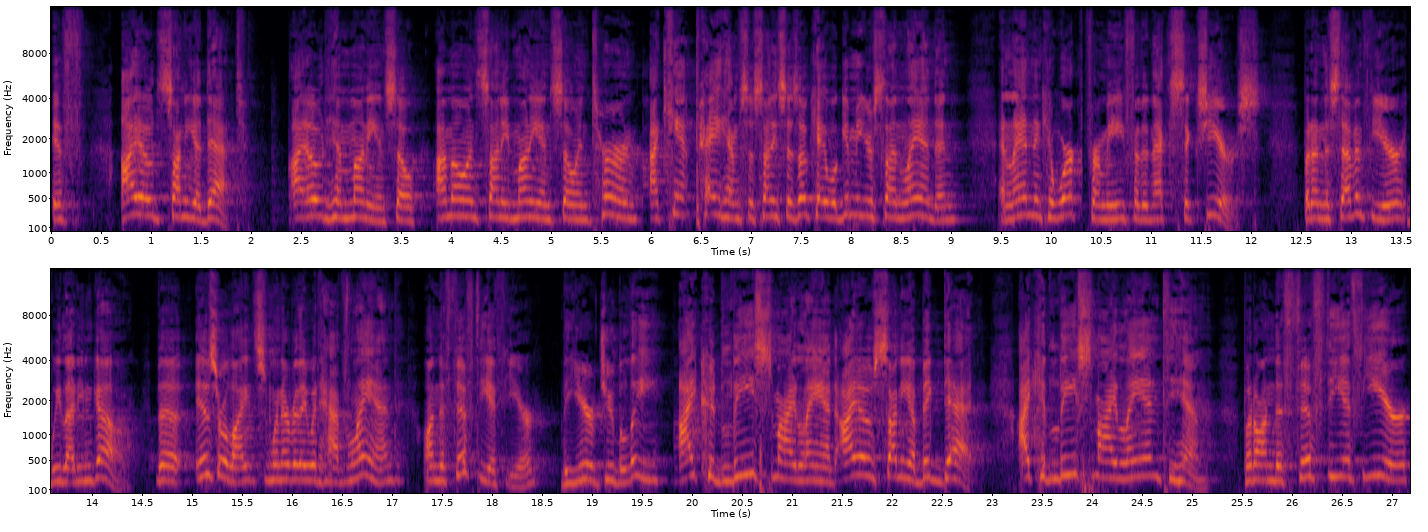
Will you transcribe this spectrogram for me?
if I owed Sonny a debt, I owed him money, and so I'm owing Sonny money, and so in turn, I can't pay him. So Sonny says, Okay, well, give me your son Landon, and Landon can work for me for the next six years. But in the seventh year, we let him go. The Israelites, whenever they would have land, on the 50th year, the year of Jubilee, I could lease my land. I owe Sonny a big debt. I could lease my land to him. But on the 50th year,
